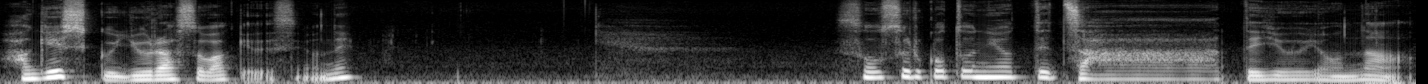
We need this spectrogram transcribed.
激しく揺らすわけですよね。そうすることによってザーっていうような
